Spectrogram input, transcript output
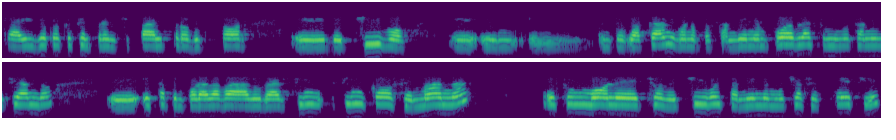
que ahí yo creo que es el principal productor eh, de chivo eh, en, en, Tehuacán y bueno, pues también en Puebla estuvimos anunciando. esta temporada va a durar cinco semanas es un mole hecho de chivo y también de muchas especies.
